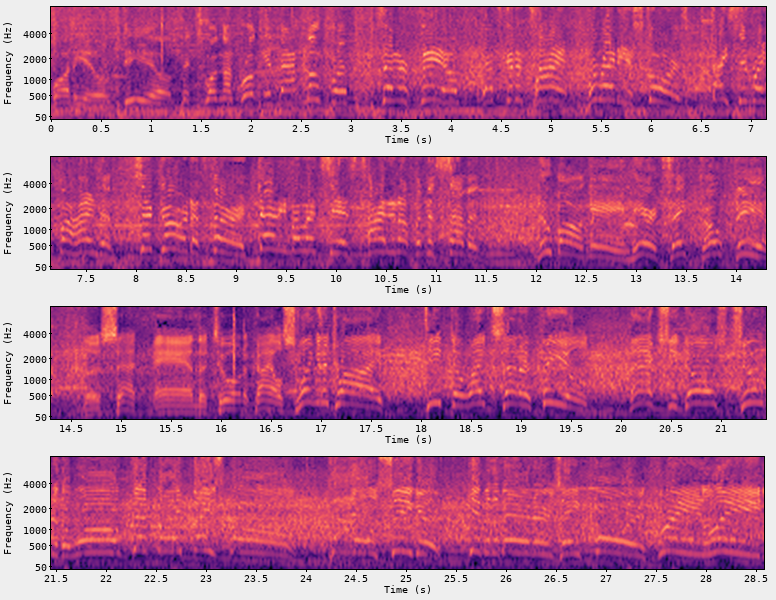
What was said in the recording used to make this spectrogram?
Claudio deal. Pitch swung on broken bat. Looper. Center field. That's going to tie it. Heredia scores. Dyson right behind him. Segura to third. Danny Valencia has tied it up in the seventh. New ball game here at Safeco Field. The set and the 2 0 to Kyle. Swinging a drive deep to right center field. Back she goes. Two to the wall. Goodbye, baseball. Kyle Seager giving the Mariners a 4 3 lead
